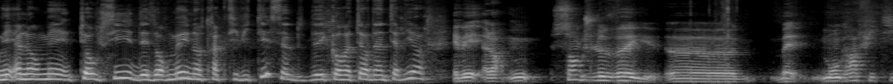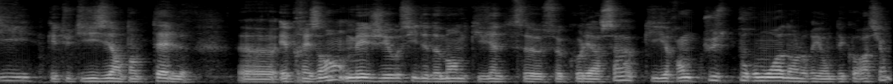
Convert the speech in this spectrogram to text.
Oui, alors, mais tu as aussi désormais une autre activité, celle de décorateur d'intérieur? Eh bien, alors, sans que je le veuille, euh, ben, mon graffiti qui est utilisé en tant que tel euh, est présent, mais j'ai aussi des demandes qui viennent se, coller à ça, qui rentrent plus pour moi dans le rayon de décoration,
